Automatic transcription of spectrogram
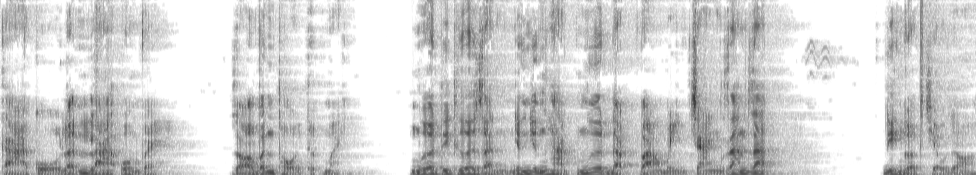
Cả củ lẫn lá ôm về. Gió vẫn thổi thực mạnh. Mưa tuy thưa dần, Nhưng những hạt mưa đập vào mình chàng gian rát Đi ngược chiều gió,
